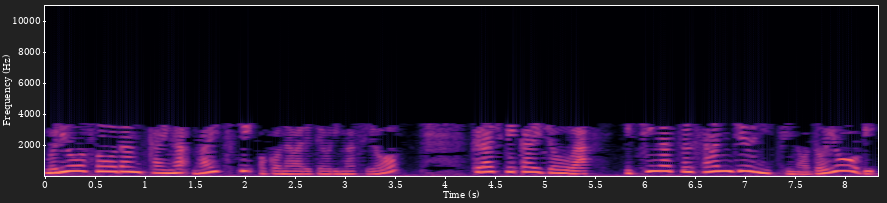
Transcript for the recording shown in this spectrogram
無料相談会が毎月行われておりますよ。倉敷会場は1月30日の土曜日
